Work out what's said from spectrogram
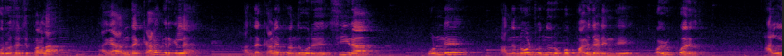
ஒரு வருஷம் வச்சுருப்பாங்களா? ஆக அந்த கணக்கு இருக்குல்ல. அந்த கணக்கு வந்து ஒரு சீராக ஒன்று அந்த நோட் வந்து ரொம்ப பழுதடைந்து பழுப்பாக இருக்குது. அல்ல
